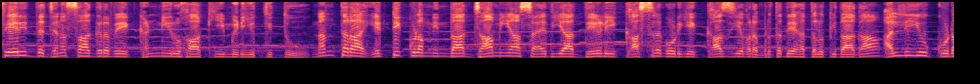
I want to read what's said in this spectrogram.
ಸೇರಿದ್ದ ಜನಸಾಗರವೇ ಕಣ್ಣೀರು ಹಾಕಿ ಮಿಡಿಯುತ್ತಿತ್ತು. ನಂತರ ಎಟ್ಟಿಕುಳಂನಿಂದ ಜಾಮಿಯಾ ಸಯದಿಯ ದೇಳಿ ಕಾಸರಗೋಡಿಗೆ ಕಾಜಿಯವರ ಮೃತದೇಹ ತಲುಪಿದಾಗ ಅಲ್ಲಿಯೂ ಕೂಡ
